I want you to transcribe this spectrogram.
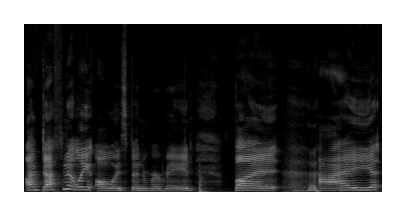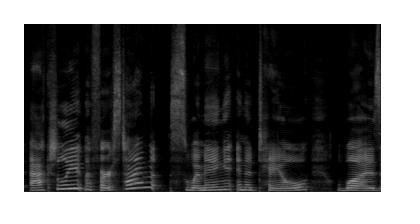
I've definitely always been a mermaid, but I actually, the first time swimming in a tail was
